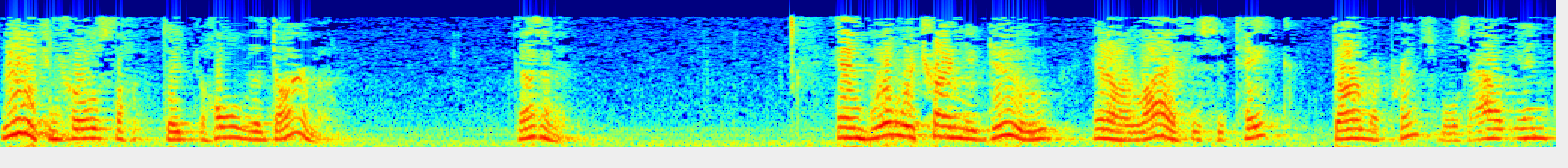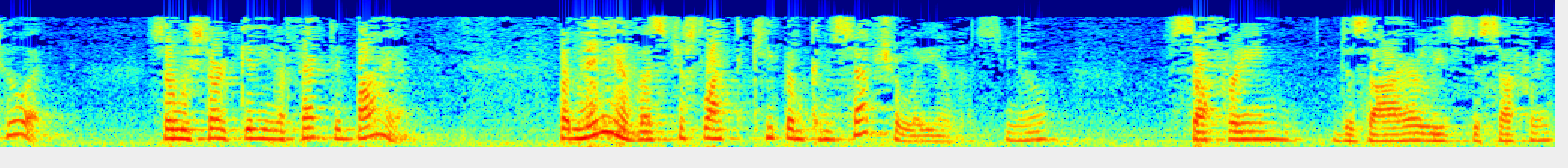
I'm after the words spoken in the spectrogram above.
really controls the, the whole of the Dharma, doesn't it? And what we're trying to do in our life is to take Dharma principles out into it. So we start getting affected by it. But many of us just like to keep them conceptually in us, you know. Suffering, desire leads to suffering.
